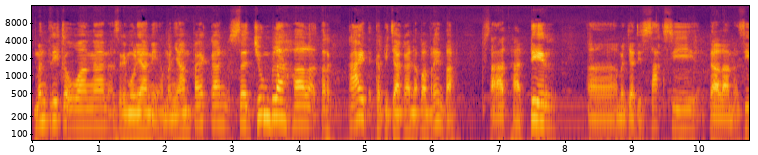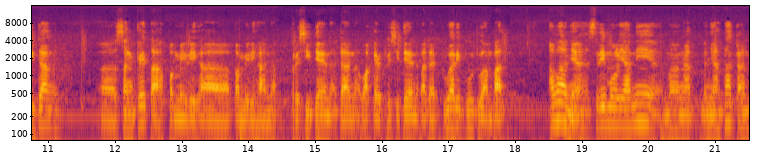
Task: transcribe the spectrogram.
Menteri Keuangan Sri Mulyani menyampaikan sejumlah hal terkait kebijakan pemerintah saat hadir uh, menjadi saksi dalam sidang uh, sengketa pemilihan, pemilihan presiden dan wakil presiden pada 2024. Awalnya Sri Mulyani menyatakan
